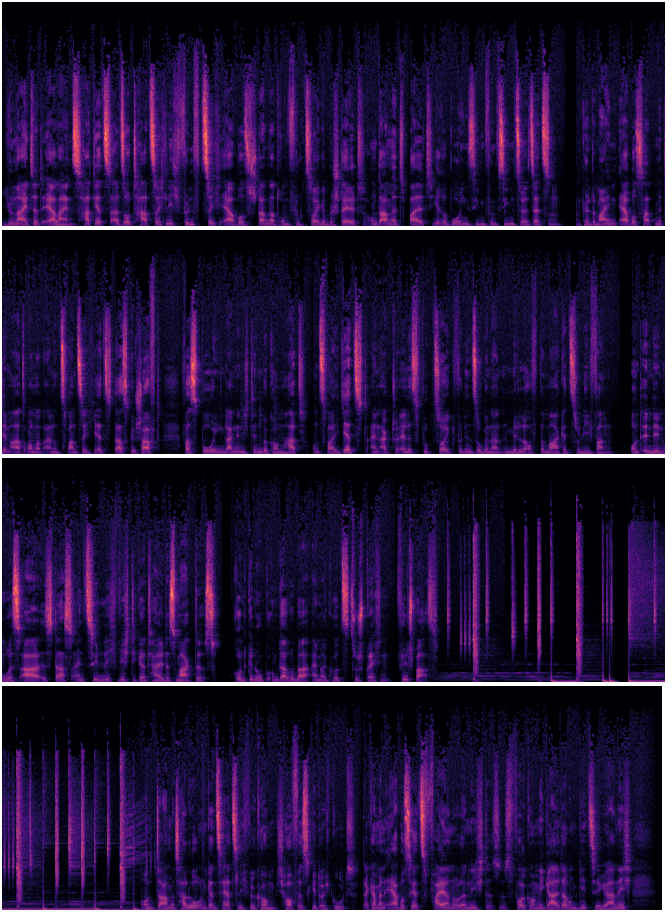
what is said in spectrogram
United Airlines hat jetzt also tatsächlich 50 Airbus Standardrumpfflugzeuge bestellt, um damit bald ihre Boeing 757 zu ersetzen. Man könnte meinen, Airbus hat mit dem A321 jetzt das geschafft, was Boeing lange nicht hinbekommen hat, und zwar jetzt ein aktuelles Flugzeug für den sogenannten Middle of the Market zu liefern. Und in den USA ist das ein ziemlich wichtiger Teil des Marktes. Grund genug, um darüber einmal kurz zu sprechen. Viel Spaß! Und damit hallo und ganz herzlich willkommen. Ich hoffe, es geht euch gut. Da kann man Airbus jetzt feiern oder nicht, das ist vollkommen egal, darum geht es hier gar nicht.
